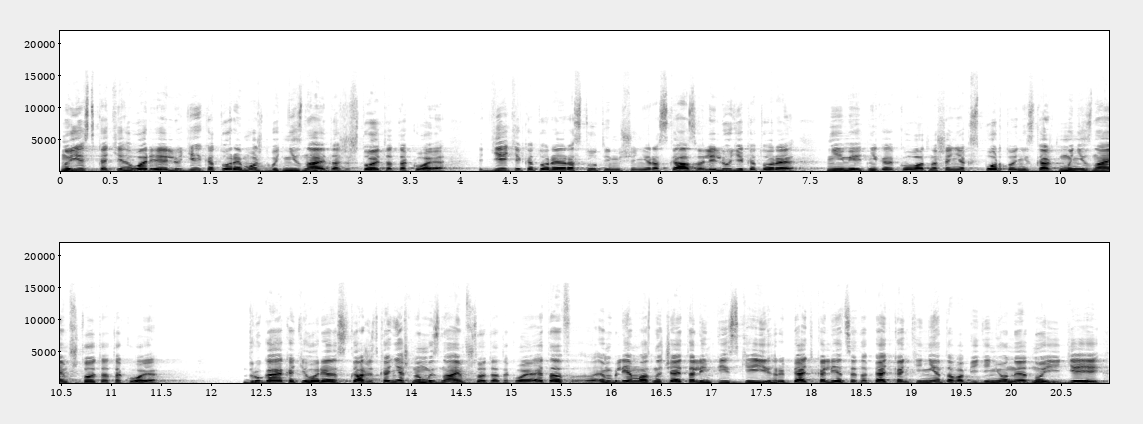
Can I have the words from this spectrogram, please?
Но есть категория людей, которые, может быть, не знают даже, что это такое. Дети, которые растут, им еще не рассказывали. Люди, которые не имеют никакого отношения к спорту, они скажут, мы не знаем, что это такое. Другая категория скажет, конечно, мы знаем, что это такое. Эта эмблема означает Олимпийские игры. Пять колец – это пять континентов, объединенные одной идеей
